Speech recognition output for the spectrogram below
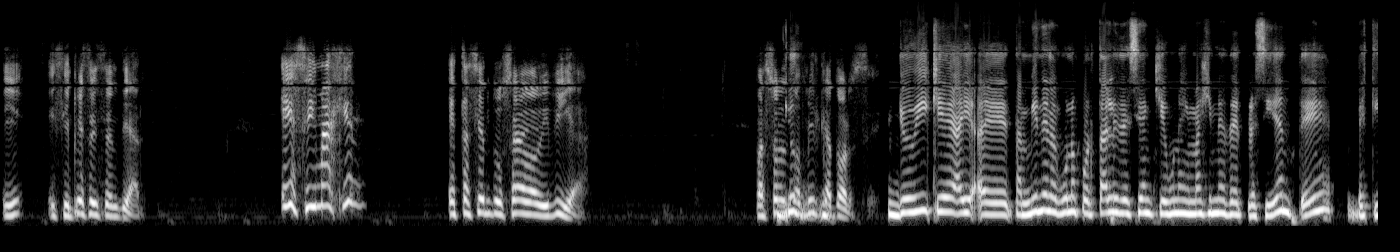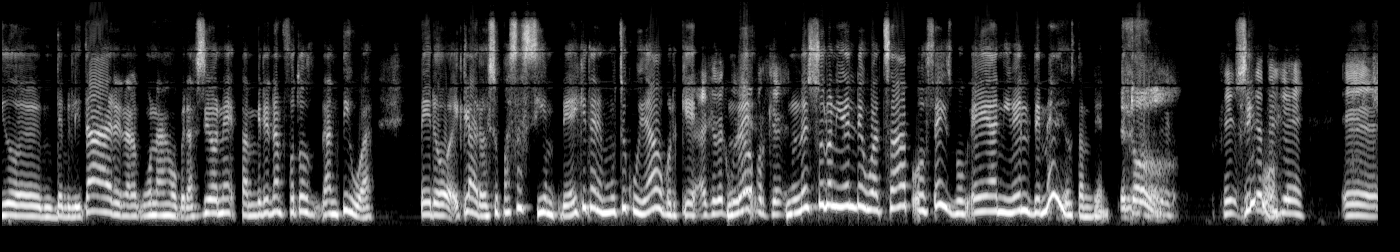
y, se empieza a incendiar. Esa imagen está siendo usada hoy día. Pasó en 2014. Yo vi que hay, eh, también en algunos portales decían que unas imágenes del presidente vestido de, militar en algunas operaciones también eran fotos antiguas. Pero eh, claro, eso pasa siempre. Hay que tener mucho cuidado porque, no, es, porque no es solo a nivel de WhatsApp o Facebook, es a nivel de medios también. De todo. fíjate que eh,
